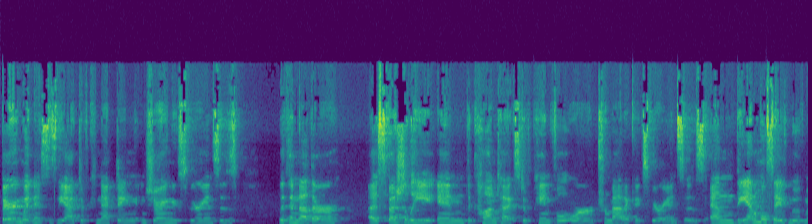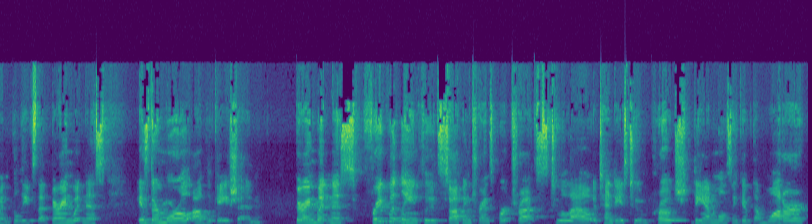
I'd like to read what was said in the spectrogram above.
bearing witness is the act of connecting and sharing experiences with another especially in the context of painful or traumatic experiences. And the Animal Save movement believes that bearing witness is their moral obligation. Bearing witness frequently includes stopping transport trucks to allow attendees to approach the animals and give them water,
